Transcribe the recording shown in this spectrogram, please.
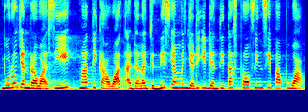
Burung cendrawasih mati kawat adalah jenis yang menjadi identitas Provinsi Papua.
